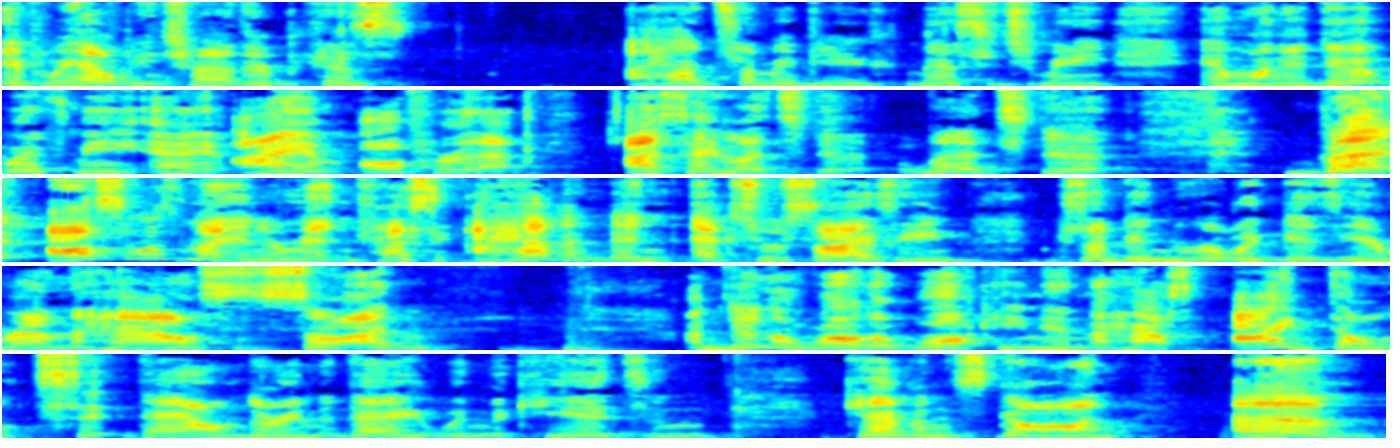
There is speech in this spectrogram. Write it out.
if we help each other because I had some of you message me and want to do it with me, and I am all for that. I say, let's do it. Let's do it. But also with my intermittent fasting, I haven't been exercising because I've been really busy around the house. So I'm, I'm doing a lot of walking in the house. I don't sit down during the day when the kids and Kevin's gone. Um,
